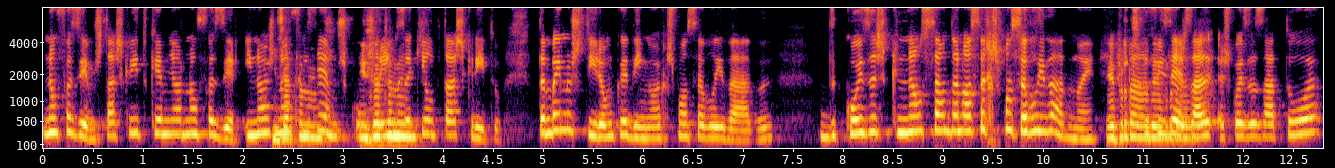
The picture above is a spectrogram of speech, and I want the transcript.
não fazemos. Está escrito que é melhor não fazer. E nós Exatamente. não fizemos, cumprimos Exatamente. aquilo que está escrito. Também nos tira um bocadinho a responsabilidade de coisas que não são da nossa responsabilidade, não é? É verdade. Se tu é fizeres verdade. as coisas à toa,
